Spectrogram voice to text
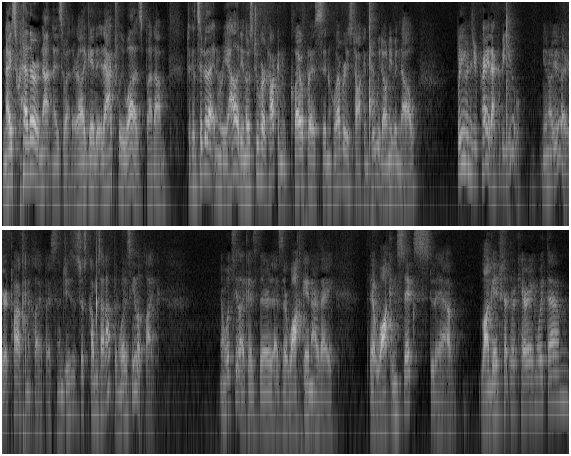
nice weather or not nice weather. Like it, it actually was. But um, to consider that in reality, and those two who are talking, Cleopas and whoever he's talking to, we don't even know. But even as you pray, that could be you. You know, you're there, you're talking to Cleopas, and Jesus just comes on up, and what does he look like? You know, what's he like as they're as they're walking? Are they have walking sticks? Do they have luggage that they're carrying with them?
